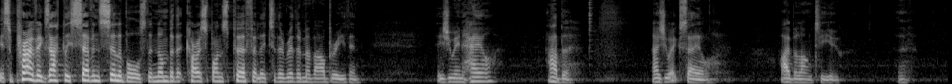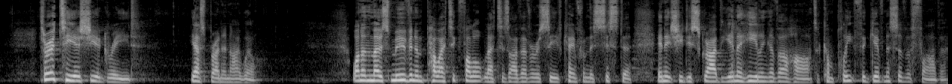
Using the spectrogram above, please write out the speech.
It's a prayer of exactly seven syllables, the number that corresponds perfectly to the rhythm of our breathing. As you inhale, Abba, as you exhale, I belong to you. Through her tears, she agreed. Yes, Brennan, I will. One of the most moving and poetic follow up letters I've ever received came from this sister. In it, she described the inner healing of her heart, a complete forgiveness of her father,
